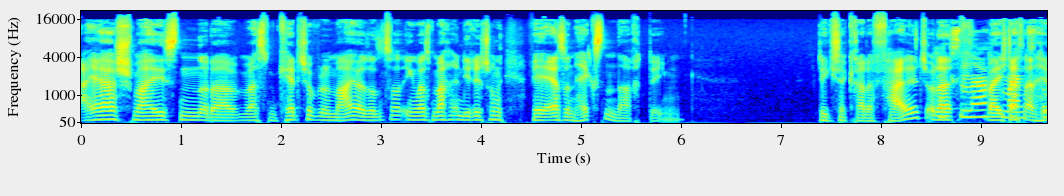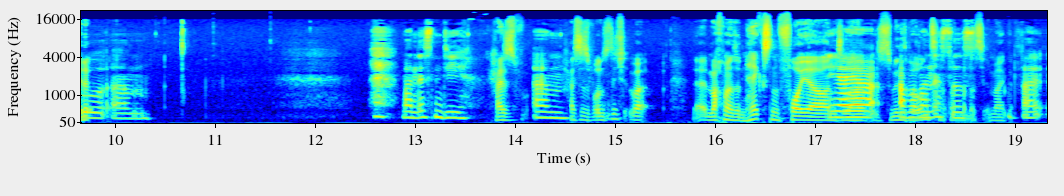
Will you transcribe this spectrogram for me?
Eier schmeißen oder was mit Ketchup und Mayo oder sonst was, irgendwas machen in die Richtung, wäre eher so ein Hexennacht-Ding. Liege ich da gerade falsch? Oder Hexennacht, weil ich dachte an du, ähm, Wann ist denn die? Heißt, ähm, heißt das bei uns nicht, aber äh, macht man so ein Hexenfeuer und ja, so. Zumindest aber bei uns wann ist das? das immer weil,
